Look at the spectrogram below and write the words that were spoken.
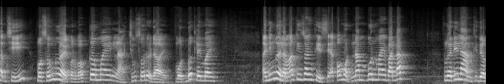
Thậm chí một số người còn có cơ may là trúng số đổi đời, một bước lên mây. À, những người làm ăn kinh doanh thì sẽ có một năm buôn may bán đắt. Người đi làm thì được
